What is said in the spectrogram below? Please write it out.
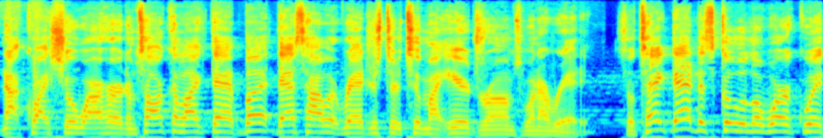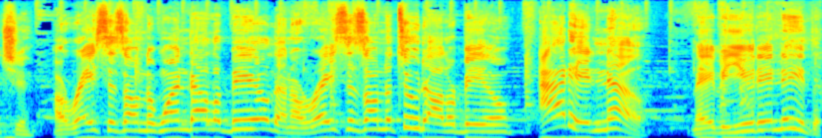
Not quite sure why I heard him talking like that, but that's how it registered to my eardrums when I read it. So take that to school or work with you. A race is on the $1 bill and a race is on the $2 bill. I didn't know. Maybe you didn't either.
